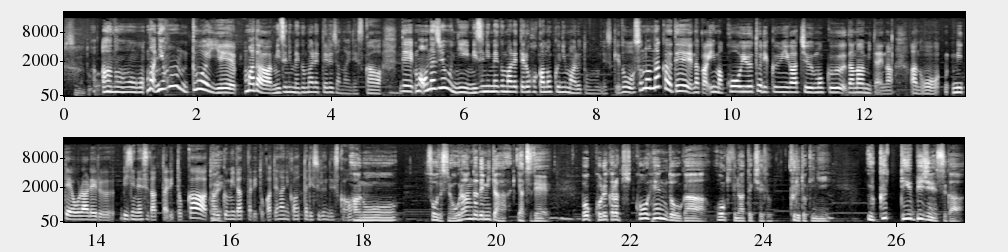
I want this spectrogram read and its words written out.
質問とか。あのまあ日本とはいえまだ水に恵まれてるじゃないですか、うん、で、まあ、同じように水に恵まれてる他の国もあると思うんですけどその中でなんか今こういう取り組みが注目だなみたいなあの見ておられるビジネスだったりとか取り組みだったりとかって何かあったりするんですか、はい、あのそうですね。オランダで見たやつで、うん、僕これから気候変動が大きくなってきてくるときに、浮くっていうビジネスが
